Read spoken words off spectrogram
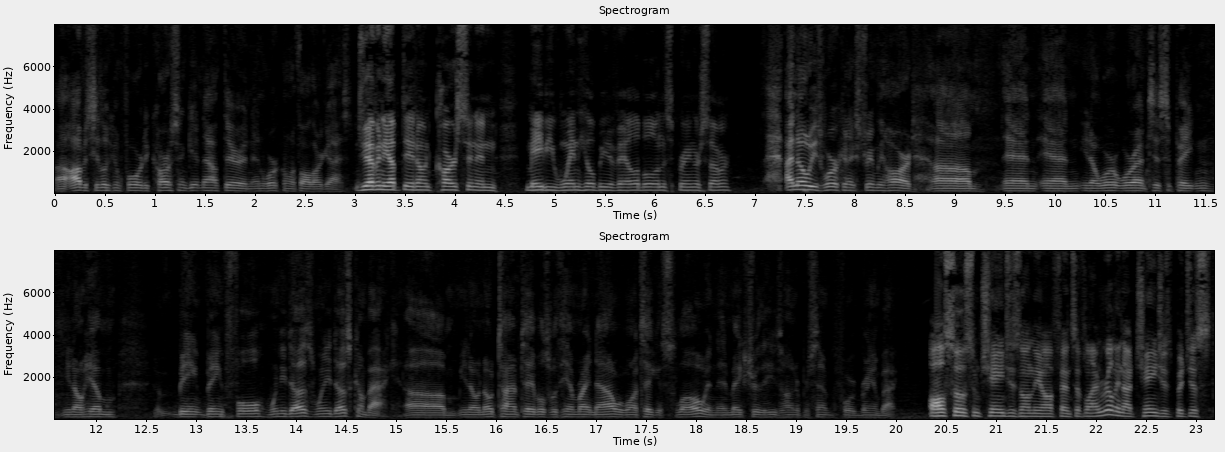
Uh, obviously looking forward to Carson getting out there and, and working with all our guys. Do you have any update on Carson and maybe when he'll be available in the spring or summer? I know he's working extremely hard. Um, and and you know we're, we're anticipating you know him being being full when he does when he does come back. Um, you know, no timetables with him right now. We want to take it slow and, and make sure that he's 100 percent before we bring him back. Also, some changes on the offensive line. Really, not changes, but just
